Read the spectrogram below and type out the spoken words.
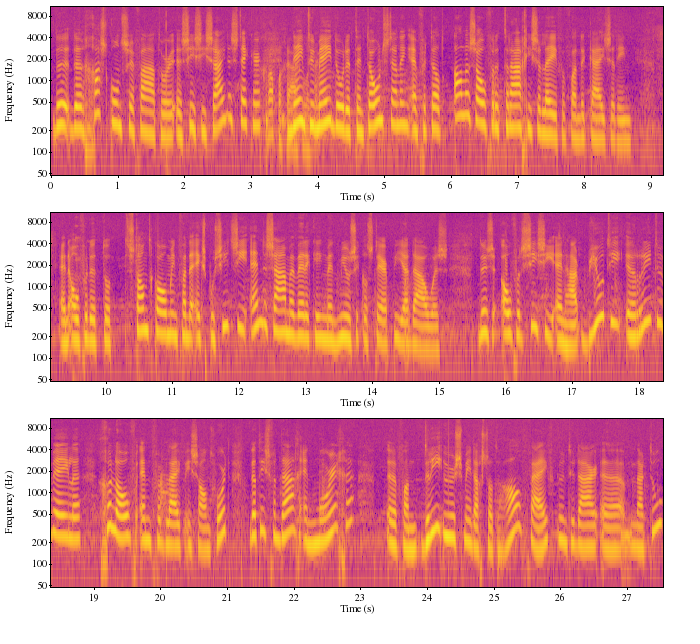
De, de gastconservator eh, Sissi Seidenstekker neemt u mee door de tentoonstelling en vertelt alles over het tragische leven van de keizerin. En over de totstandkoming van de expositie en de samenwerking met musicalster Pia Douwes. Dus over Sisi en haar beauty, rituelen, geloof en verblijf in Zandvoort. Dat is vandaag en morgen eh, van drie uur 's middags tot half vijf kunt u daar eh, naartoe.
